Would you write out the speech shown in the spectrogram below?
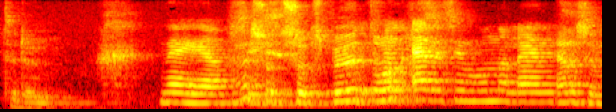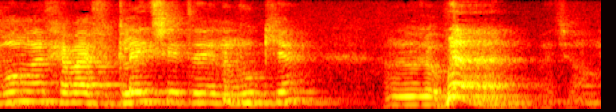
te doen. Nee, ja, Een precies. soort, soort Van. Alice in Wonderland. Alice in Wonderland gaan wij verkleed zitten in een hoekje. En dan doen we zo, weet je wel.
